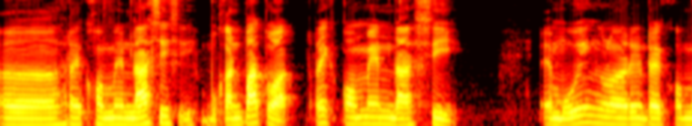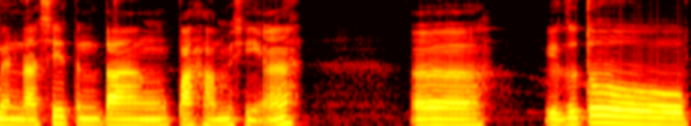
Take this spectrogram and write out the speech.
uh, rekomendasi sih. Bukan patwa rekomendasi. MUI ngeluarin rekomendasi tentang paham Syiah. Uh, itu tuh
